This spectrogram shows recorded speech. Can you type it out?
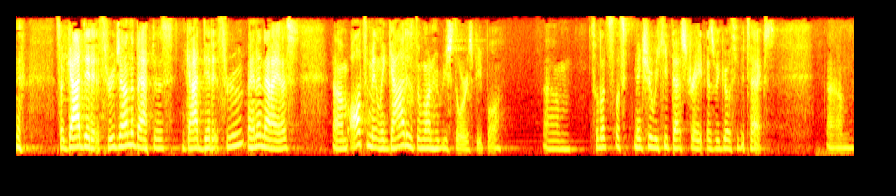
so God did it through John the Baptist. God did it through Ananias. Um, ultimately, God is the one who restores people. Um, so let's let's make sure we keep that straight as we go through the text. Um,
